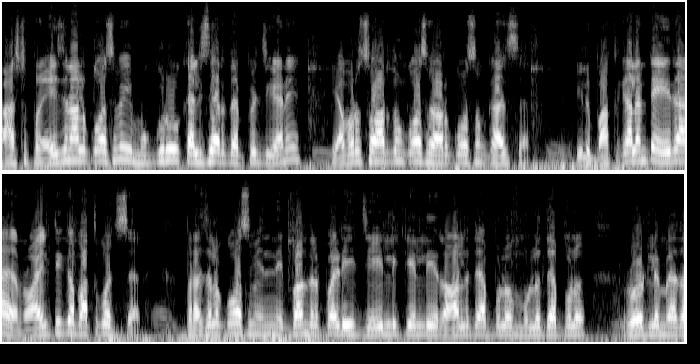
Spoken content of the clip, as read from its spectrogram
రాష్ట్ర ప్రయోజనాల కోసమే ఈ ముగ్గురు కలిశారు తప్పించి కానీ ఎవరి స్వార్థం కోసం ఎవరి కోసం కాదు సార్. వీళ్ళు బతకాలంటే ఏదో రాయల్టీగా బతకొచ్చు సార్. ప్రజల కోసం ఎన్ని ఇబ్బందులు పడి జైలుకి వెళ్ళి రాళ్ళ దెబ్బలు ముళ్ళు దెబ్బలు రోడ్ల మీద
